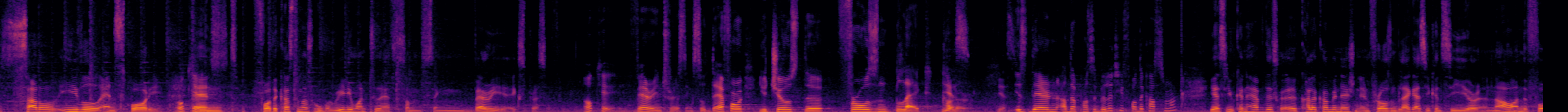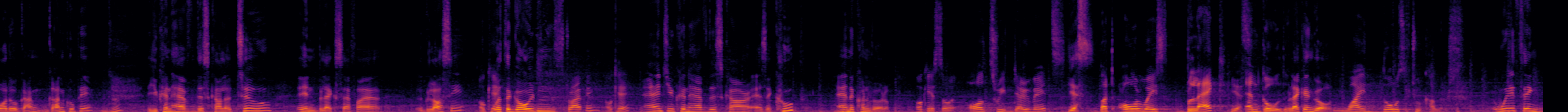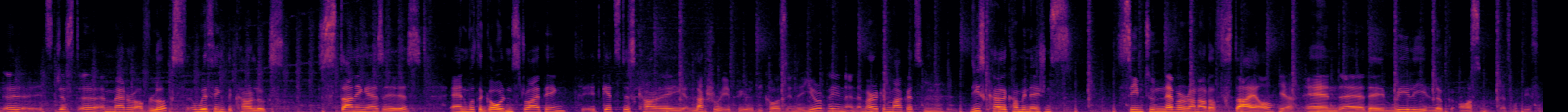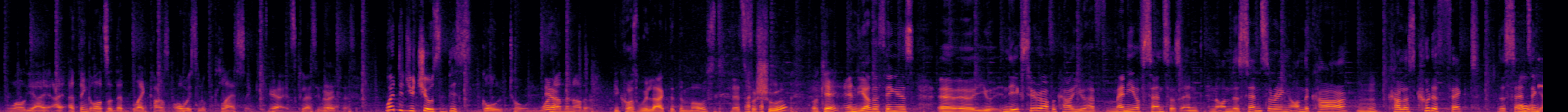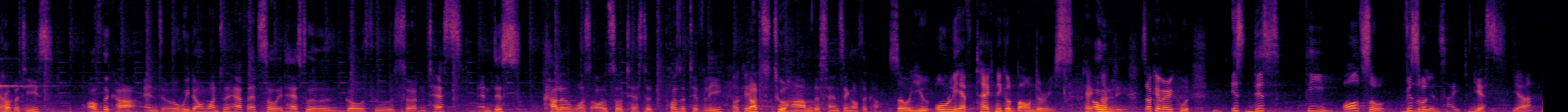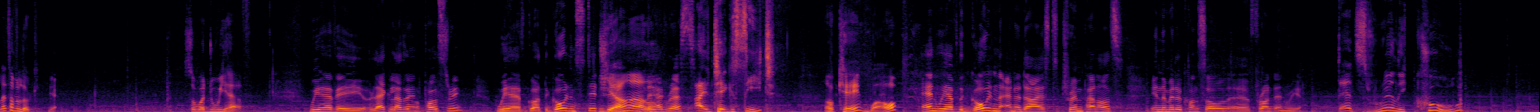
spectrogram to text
subtle, evil and sporty. Okay. And for the customers who really want to have something very expressive. Okay, very interesting. So therefore you chose the frozen black color. Yes. Yes. Is there another possibility for the customer? Yes, you can have this uh, color combination in frozen black, as you can see here now mm -hmm. on the four-door Gran Coupe. Mm -hmm. You can have this color too in black sapphire glossy okay. with the golden striping. Okay. And you can have this car as a coupe mm -hmm. and a convertible. Okay, so all three derivatives? Yes. But always black yes. and golden? Black and gold. Why those two colors? We think uh, it's just a matter of looks. We think the car looks stunning as is. And with the golden striping, it gets this car a luxury appeal because in the European and American markets, mm -hmm. these color combinations seem to never run out of style yeah. and uh, they really look awesome. That's what we think. Well, yeah, I, I, think also that black cars always look classic. Yeah, it's classic, very classic. Why did you choose this gold tone, one yeah, other another? Because we liked it the most, that's for sure. okay. And the other thing is, uh, uh, you, in the exterior of a car you have many of sensors and on the sensoring on the car, mm -hmm. colors could affect the sensing oh, yeah. properties of the car and uh, we don't want to have that so it has to go through certain tests and this color was also tested positively, okay. not to harm the sensing of the car. So you only have technical boundaries? only. It's okay, very cool. Is this theme also visible inside? Yes. Yeah? Let's have a look. Yeah. So what do we have? We have a black leather upholstery. We have got the golden stitching yeah, on the headrests. I'll take a seat. Okay, wow. And we have the golden anodized trim panels in the middle console, uh, front and rear. That's really cool.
